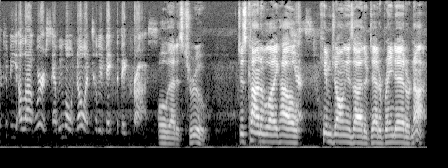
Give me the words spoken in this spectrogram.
it could be a lot worse, and we won't know until we make the big cross. Oh, that is true. Just kind of like how Yes. Kim Jong is either dead or brain dead or not.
